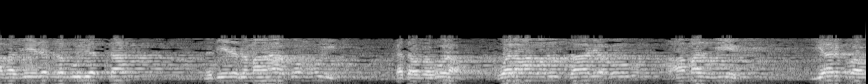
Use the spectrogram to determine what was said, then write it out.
اغزید قبولیتنا ندید زمانہ کون ہوئی کتا بگورا والعمل صالح عمل نیک. یرفعه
